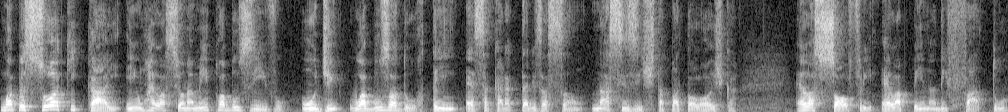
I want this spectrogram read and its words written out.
uma pessoa que cai em um relacionamento abusivo, onde o abusador tem essa caracterização narcisista patológica, ela sofre, ela pena de fato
